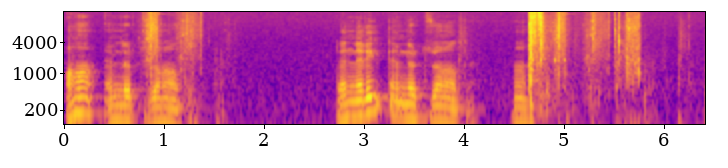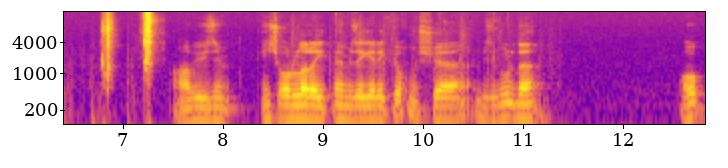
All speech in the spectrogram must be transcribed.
Aha M416. Ben nereye gitti M416? Hı. Abi bizim hiç oralara gitmemize gerek yokmuş ya. Biz burada hop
